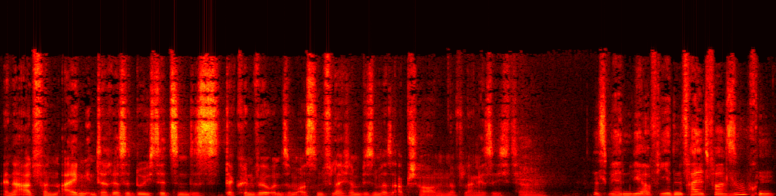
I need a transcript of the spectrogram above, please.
eine Art von Eigeninteresse durchsetzen. Das, da können wir uns im Osten vielleicht ein bisschen was abschauen auf lange Sicht. Ja. Das werden wir auf jeden Fall versuchen.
